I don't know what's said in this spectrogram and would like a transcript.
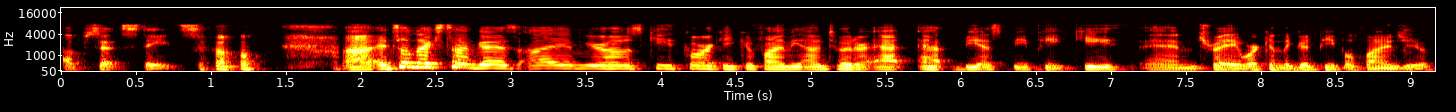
upset state. So uh, until next time, guys, I am your host Keith Cork. You can find me on Twitter at at bsbp Keith and Trey. Where can the good people find you?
